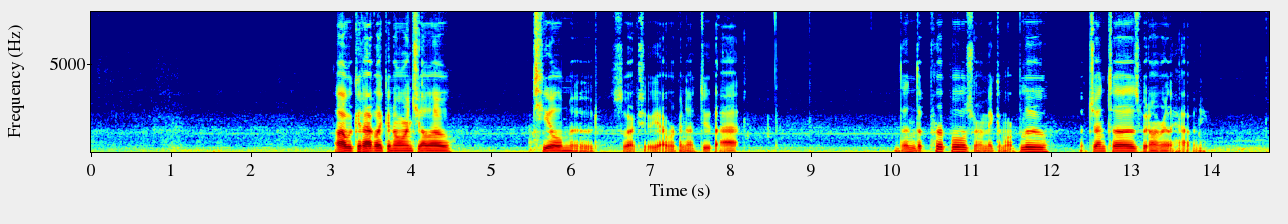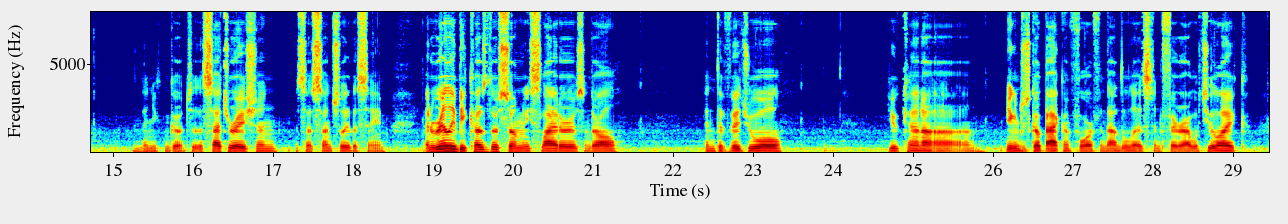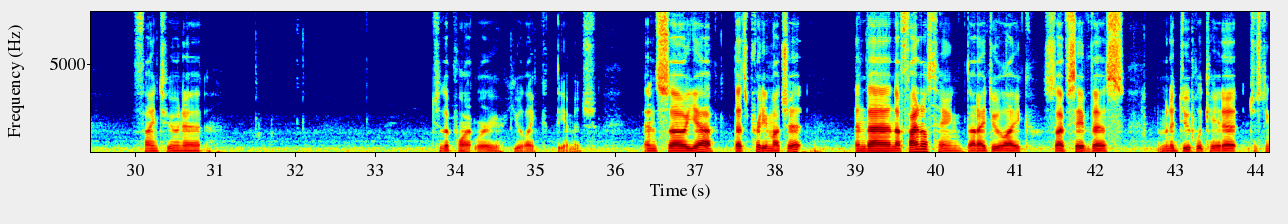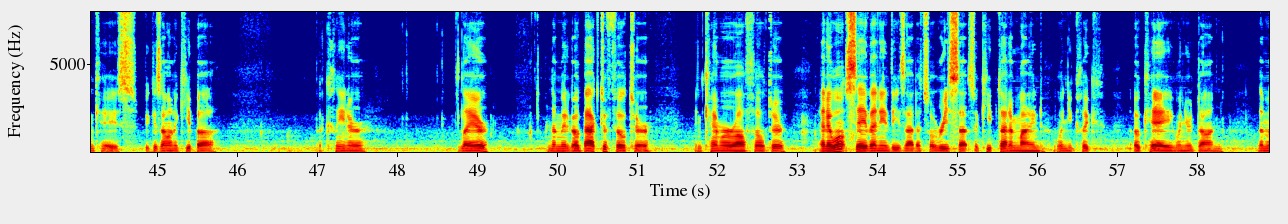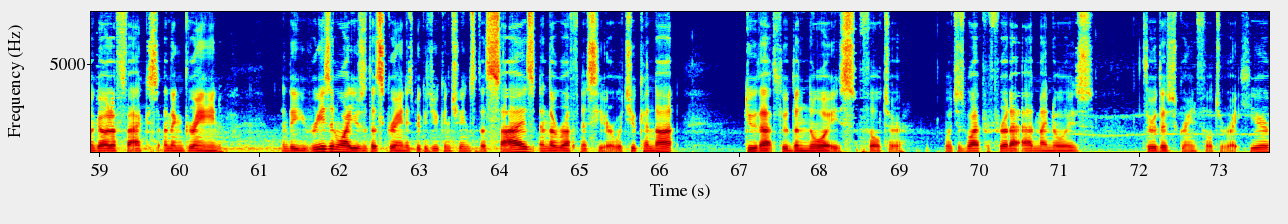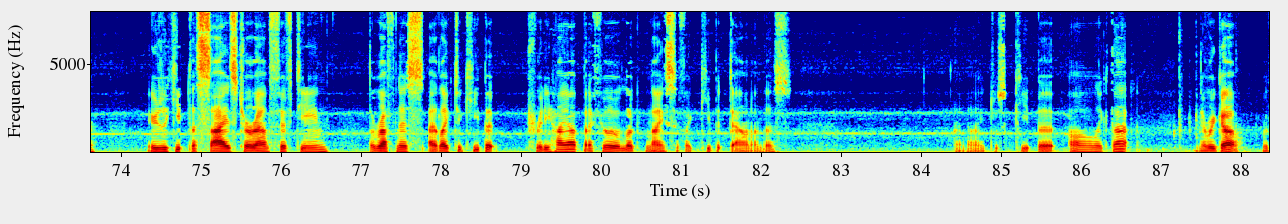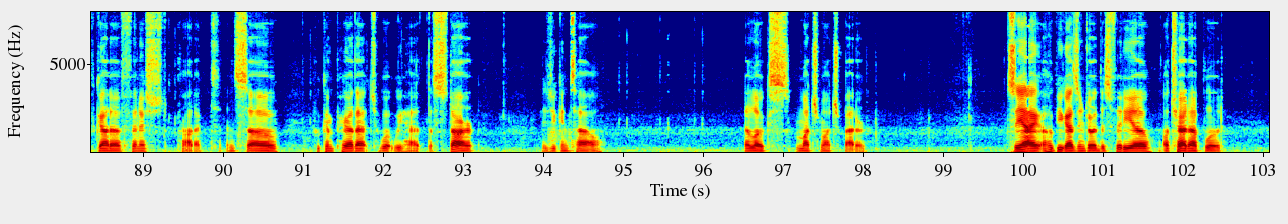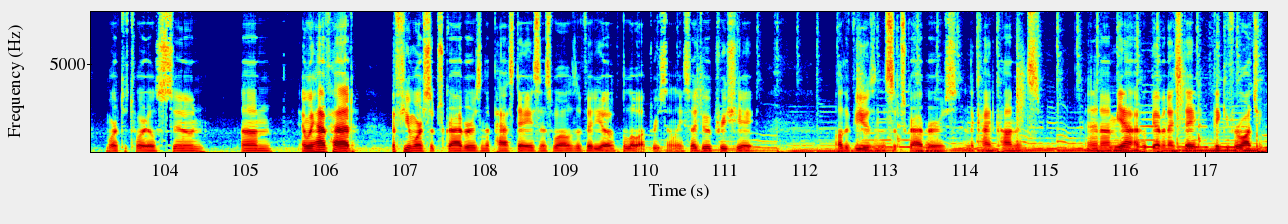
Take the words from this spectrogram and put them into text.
Oh we could have like an orange yellow teal mood. So actually yeah we're gonna do that. Then the purples we're gonna make it more blue. Magentas we don't really have any. And then you can go to the saturation. It's essentially the same. And really, because there's so many sliders and they're all individual, you can uh, you can just go back and forth and down the list and figure out what you like, fine tune it to the point where you like the image. And so yeah, that's pretty much it. And then a final thing that I do like, so I've saved this, I'm going to duplicate it just in case because I want to keep a, a cleaner layer. And I'm going to go back to filter and camera raw filter and it won't save any of these edits, it'll reset, so keep that in mind when you click OK when you're done. Then we go to effects and then grain. And the reason why I use this grain is because you can change the size and the roughness here, which you cannot do that through the noise filter, which is why I prefer to add my noise through this grain filter right here. I usually keep the size to around 15. The roughness, I like to keep it pretty high up, but I feel it would look nice if I keep it down on this and I just keep it all like that. There we go. We've got a finished product. And so we compare that to what we had at the start, as you can tell, it looks much, much better. So yeah, I hope you guys enjoyed this video. I'll try to upload more tutorials soon. Um, and we have had a few more subscribers in the past days as well as a video blow up recently, so I do appreciate all the views and the subscribers and the kind comments. And um, yeah, I hope you have a nice day. Thank you for watching.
